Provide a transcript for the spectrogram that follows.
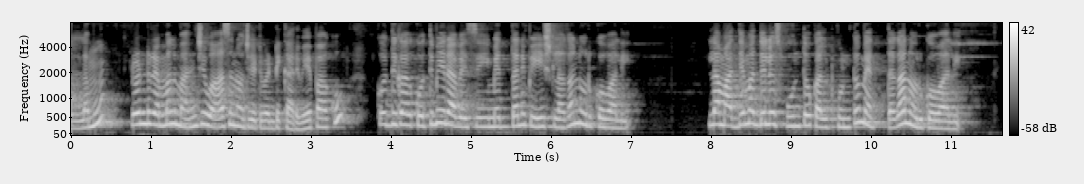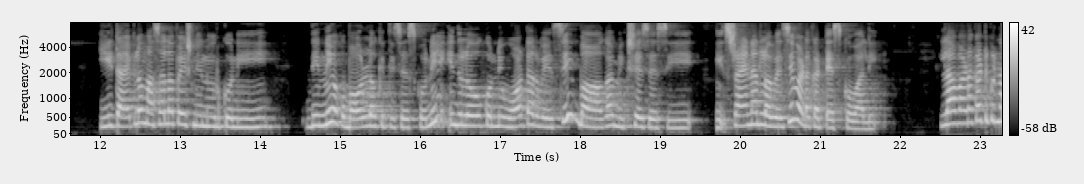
అల్లము రెండు రెమ్మలు మంచి వాసన వచ్చేటువంటి కరివేపాకు కొద్దిగా కొత్తిమీర వేసి మెత్తని పేస్ట్ లాగా నూరుకోవాలి. ఇలా మధ్య మధ్యలో స్పూన్తో కలుపుకుంటూ మెత్తగా నూరుకోవాలి. ఈ టైప్లో మసాలా పేస్ట్ని నూరుకొని దీన్ని ఒక బౌల్లోకి తీసేసుకొని ఇందులో కొన్ని వాటర్ వేసి బాగా మిక్స్ చేసేసి స్ట్రైనర్లో వేసి వడకట్టేసుకోవాలి. ఇలా వడకట్టుకున్న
